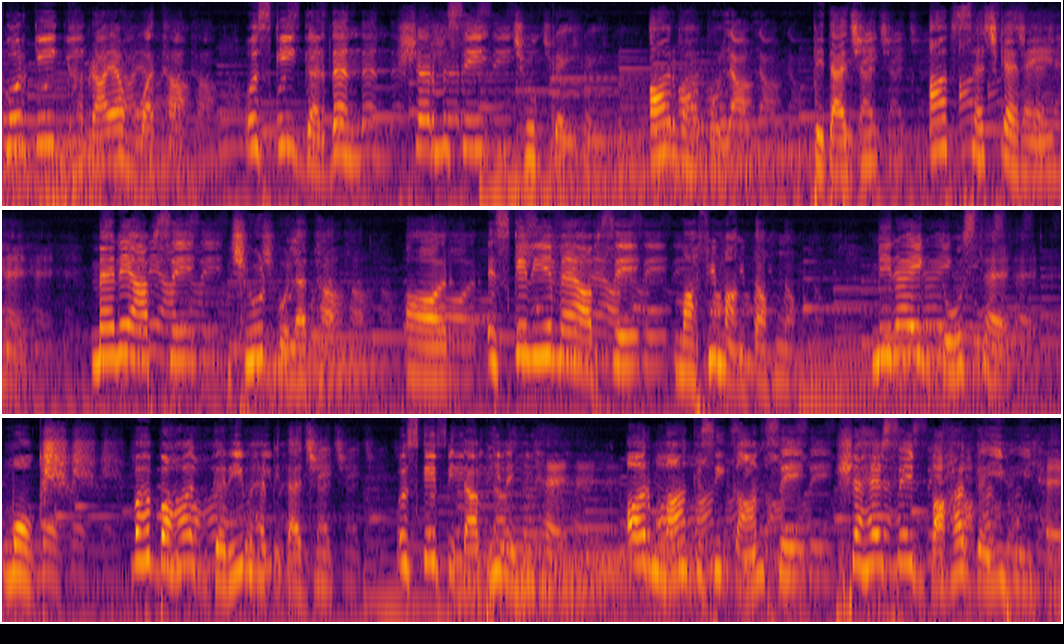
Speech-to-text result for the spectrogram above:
गोरकी घबराया हुआ था। उसकी गर्दन शर्म से झुक गई और वह बोला, पिताजी, आप सच कह रहे हैं। मैंने आपसे झूठ बोला था। और इसके लिए मैं आपसे माफ़ी माँगता हूँ। मेरा एक दोस्त है, मोक्ष। वह बहुत गरीब है पिताजी। उसके पिता भी नहीं है और माँ किसी काम से, शहर से बाहर गई हुई है।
